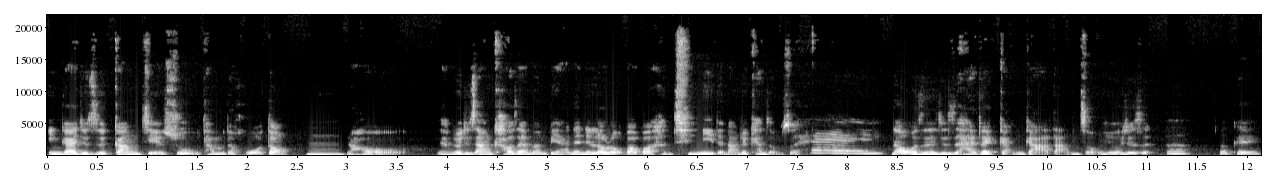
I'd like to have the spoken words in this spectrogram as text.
应该就是刚结束他们的活动。嗯，然后。两个就这样靠在门边，还在那里搂搂抱抱，很亲密的，然后就看着我们说：“嘿。”然后我真的就是还在尴尬当中，因为我就是啊，OK，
